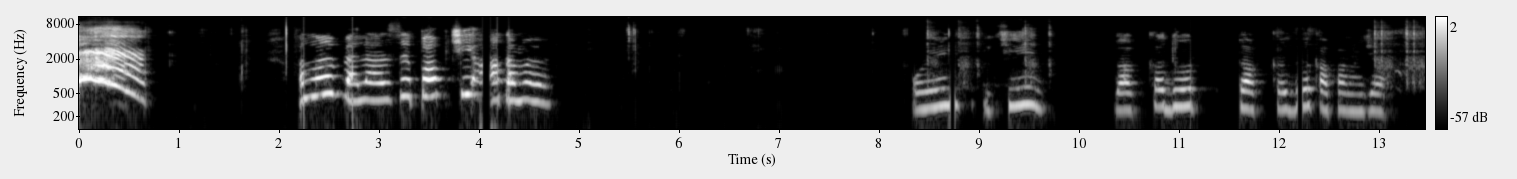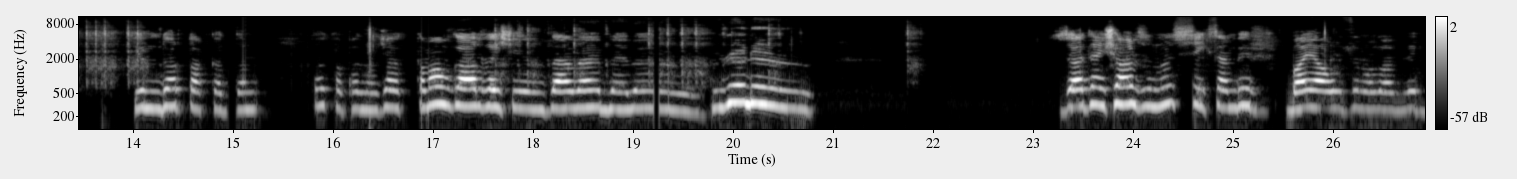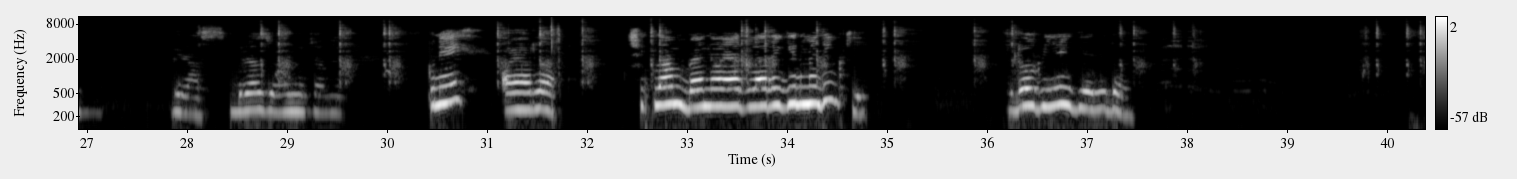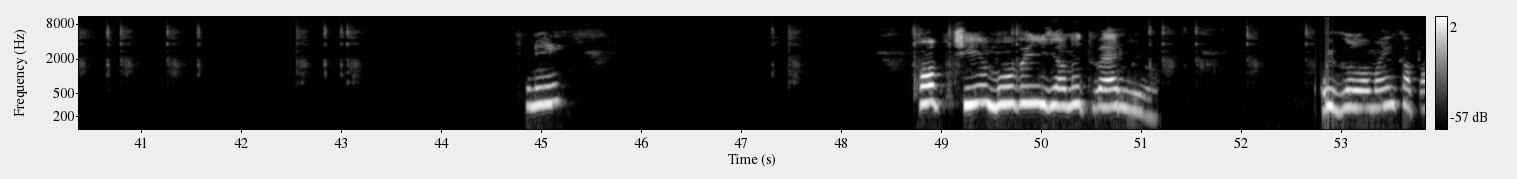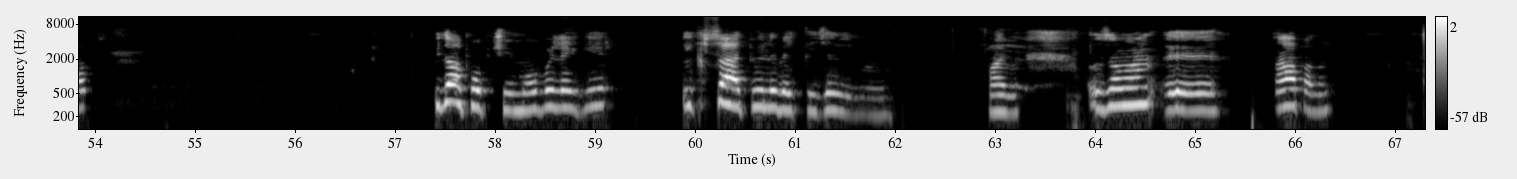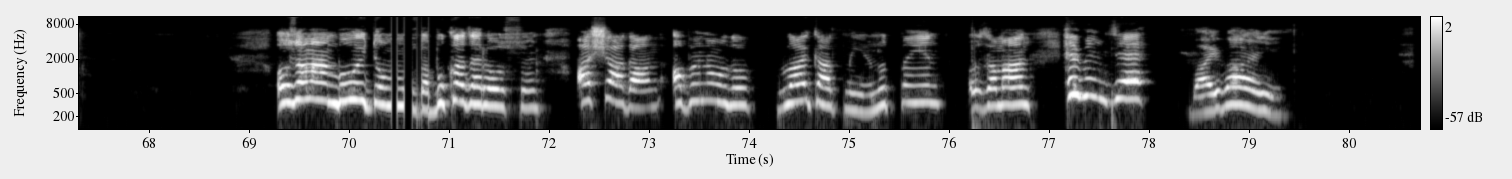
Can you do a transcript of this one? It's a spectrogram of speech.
Allah belası popçi adamı. Oyun 2 dakika 4 dakikada kapanacak. 24 dakikadan da kapanacak. Tamam kardeşim. Tamam tamam. Zaten şarjımız 81. Bayağı uzun olabilir. Biraz. Biraz uzun olabilir. Bu ne? Ayarlar. Çık lan ben ayarlara girmedim ki. Lobby'ye geri dön. Bu ne? PUBG mobil yanıt vermiyor. Uygulamayı kapat. Bir daha PUBG mobile gir. 2 saat böyle bekleyeceğiz. Vay be. O zaman eee, ne yapalım? O zaman bu videomuzda bu kadar olsun. Aşağıdan abone olup like atmayı unutmayın. O zaman hepinize bay bay.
